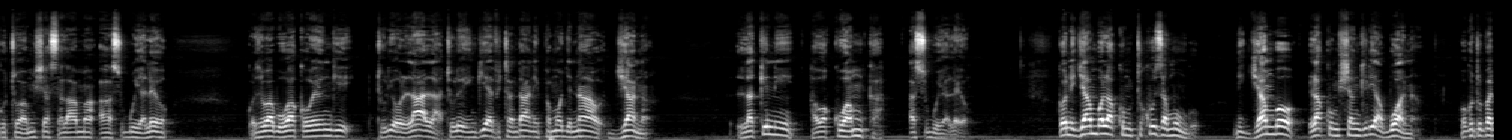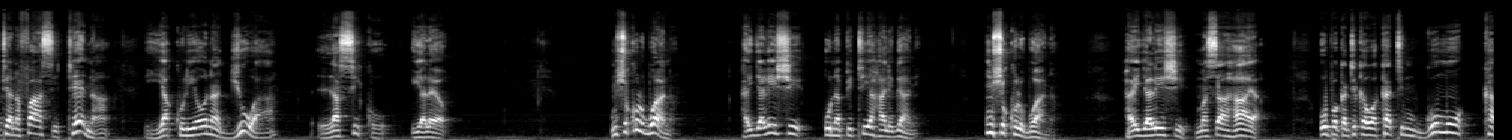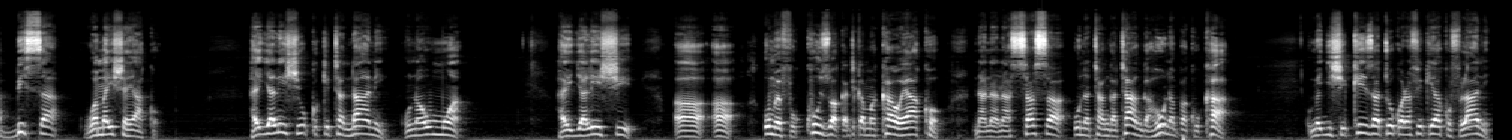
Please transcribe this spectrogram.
kutuamsha salama asubuhi ya leo. Kwa sababu wako wengi tuliolala tulioingia vitandani pamoja nao jana lakini hawakuamka asubuhi ya leo. Kwayo ni jambo la kumtukuza mungu ni jambo la kumshangilia bwana kwa kutupatia nafasi tena ya kuliona jua la siku ya leo. Mshukuru bwana haijalishi unapitia hali gani mshukuru bwana. Haijalishi masaa haya upo katika wakati mgumu kabisa wa maisha yako. Haijalishi uko kitandani unaumwa. Haijalishi uh, uh, umefukuzwa katika makao yako na, na, na sasa unatangatanga huna pa kukaa umejishikiza tu kwa rafiki yako fulani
